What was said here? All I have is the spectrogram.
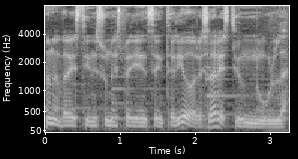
non avresti nessuna esperienza interiore, saresti un nulla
